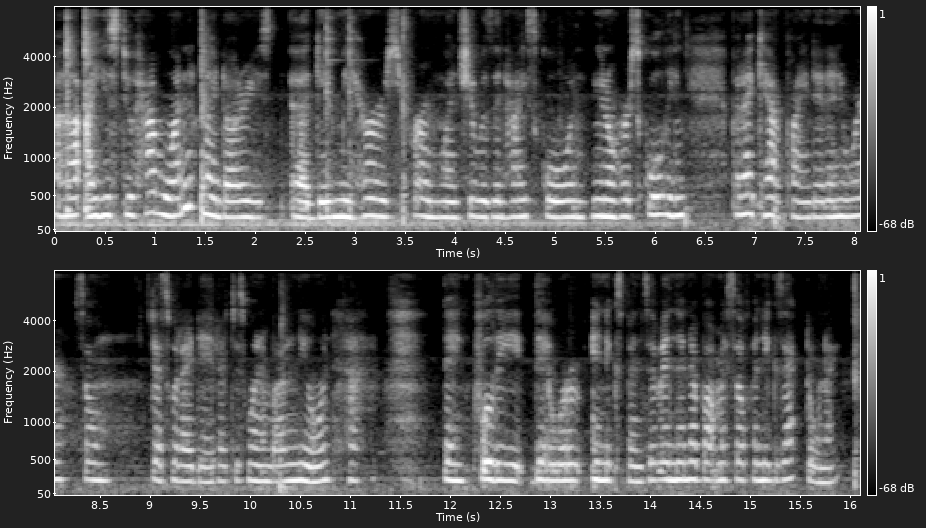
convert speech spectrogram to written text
Uh, I used to have one. My daughter used, uh, gave me hers from when she was in high school and, you know, her schooling. But I can't find it anywhere. So that's what I did. I just went and bought a new one. Thankfully, they were inexpensive. And then I bought myself an X-Acto knife.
